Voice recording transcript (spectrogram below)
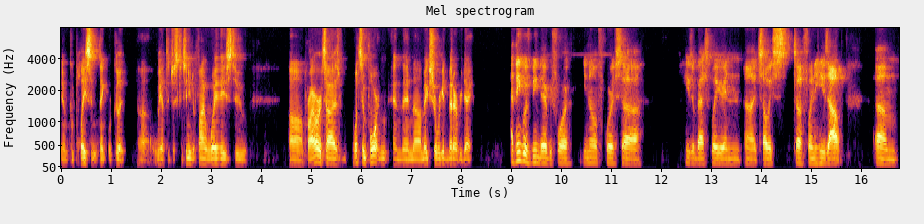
you know complacent and think we're good. Uh, we have to just continue to find ways to uh, prioritize what's important and then uh, make sure we're getting better every day. I think we've been there before. You know, of course, uh, he's our best player, and uh, it's always tough when he's out. Um,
